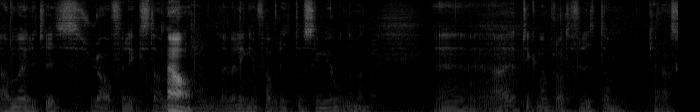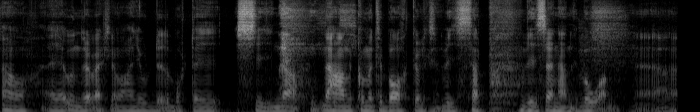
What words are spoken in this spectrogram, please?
ja möjligtvis Joao Felix då, men Ja. han är väl ingen favorit hos Simeone. Men, ja, jag tycker man pratar för lite om Carrasco. Ja, jag undrar verkligen vad han gjorde där borta i Kina när han kommer tillbaka och liksom visar, på, visar den här nivån. Eh,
